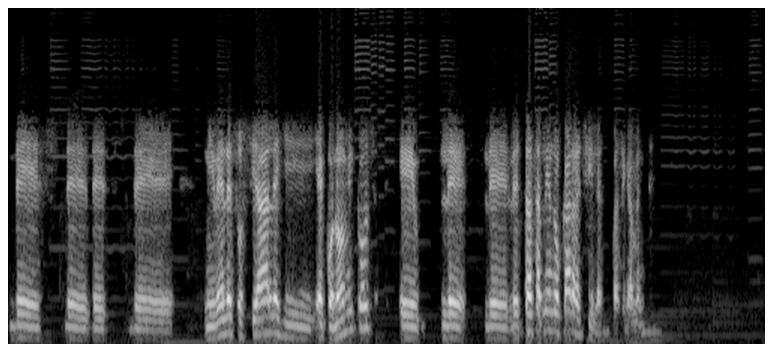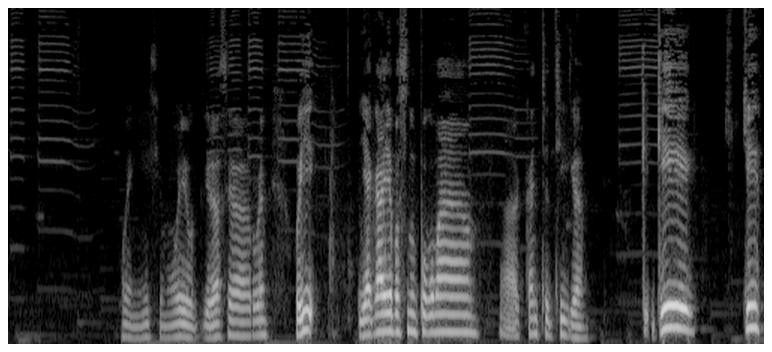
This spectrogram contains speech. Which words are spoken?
de, de, de, niveles sociales y económicos eh, le, le, está saliendo cara a Chile, básicamente. Buenísimo, oye, gracias Rubén. Oye, y acá ya pasando un poco más a cancha chica, ¿qué, qué,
